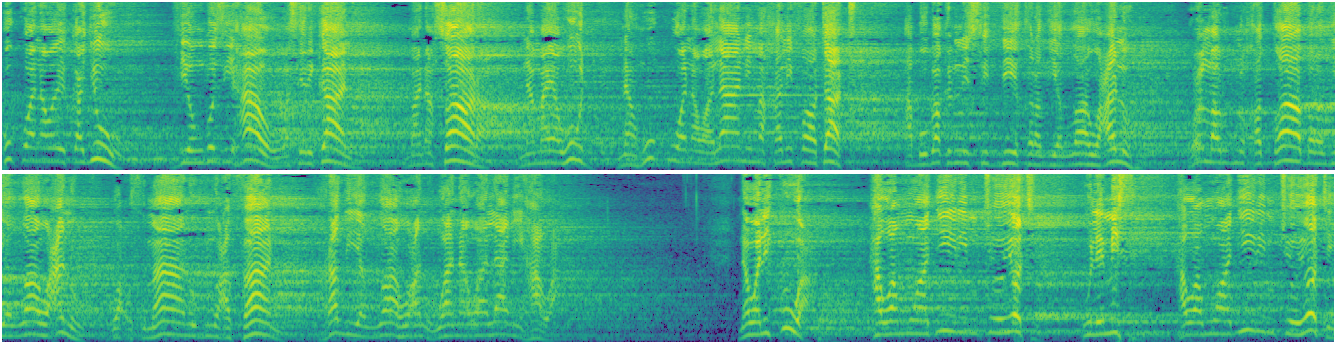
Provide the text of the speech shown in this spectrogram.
huku anawaweka juu viongozi hao wa serikali manasara na mayahudi na huku wanawalani makhalifa watatu Abu Bakr as-Siddiq radhiyallahu anhu Umar ibn Khattab radhiyallahu anhu wa Uthman ibn Affan radhiyallahu anhu. Wanawalani hawa. Na walikuwa hawamwajiri mtu yoyote kule Misri hawamwajiri mtu yoyote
